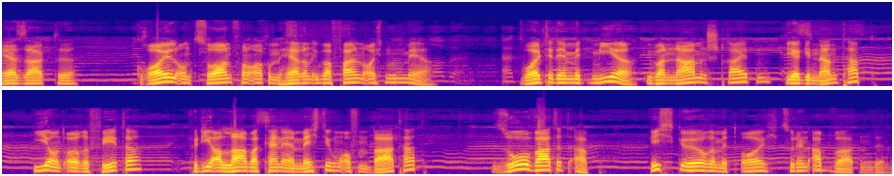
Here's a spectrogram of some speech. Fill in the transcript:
Er sagte, Gräuel und Zorn von eurem Herrn überfallen euch nunmehr. Wollt ihr denn mit mir über Namen streiten, die ihr genannt habt, ihr und eure Väter, für die Allah aber keine Ermächtigung offenbart hat? So wartet ab. Ich gehöre mit euch zu den Abwartenden.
